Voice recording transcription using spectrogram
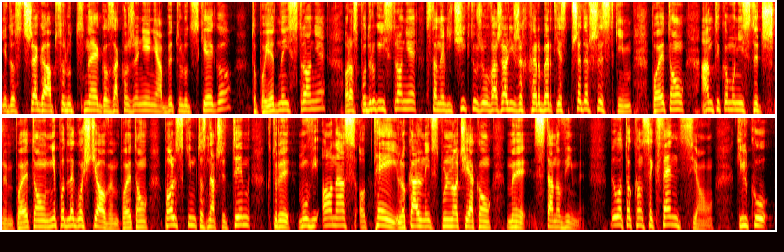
nie dostrzega absolutnego zakorzenienia bytu ludzkiego, to po jednej stronie oraz po drugiej stronie stanęli ci, którzy uważali, że Herbert jest przede wszystkim poetą antykomunistycznym, poetą niepodległościowym, poetą polskim, to znaczy tym, który mówi o nas, o tej lokalnej wspólnocie, jaką my stanowimy. Było to konsekwencją kilku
